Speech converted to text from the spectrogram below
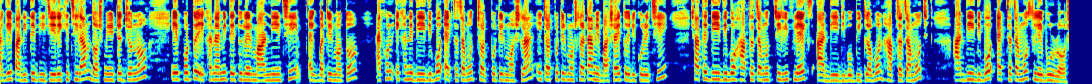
আগেই পানিতে ভিজিয়ে রেখেছিলাম দশ মিনিটের জন্য। এরপর তো এখানে আমি তেঁতুলের মার নিয়েছি এক বাটির মতো। এখন এখানে দিয়ে দিব এক চা চামচ চটপটির মশলা। এই চটপটির মশলাটা আমি বাসায় তৈরি করেছি। সাথে দিয়ে দিব হাফ চা চামচ চিলি ফ্লেক্স আর দিয়ে দিব বিট লবণ হাফ চা চামচ। আর দিয়ে দিব এক চা চামচ লেবুর রস।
